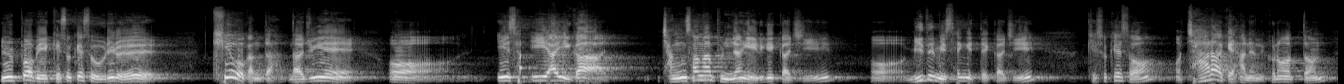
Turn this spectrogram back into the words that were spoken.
율법이 계속해서 우리를 키워간다. 나중에 어, 이, 사, 이 아이가 장성한 분량에 이르기까지 어, 믿음이 생길 때까지 계속해서 어, 자라게 하는 그런 어떤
